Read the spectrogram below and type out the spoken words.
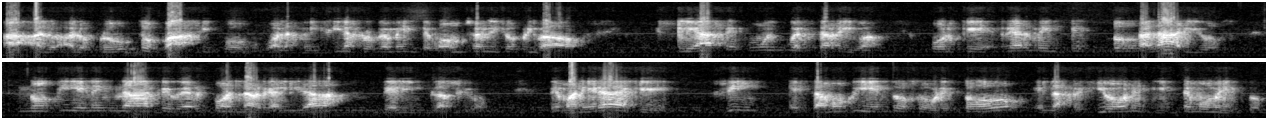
a, a los productos básicos o a las medicinas propiamente o a un servicio privado, se le hace muy cuesta arriba porque realmente los salarios no tienen nada que ver con la realidad de la inflación. De manera que sí, estamos viendo, sobre todo en las regiones en este momento,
